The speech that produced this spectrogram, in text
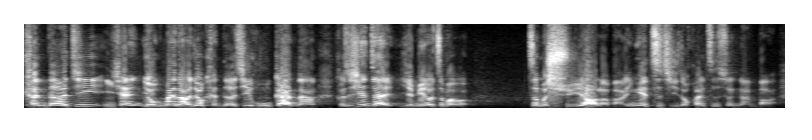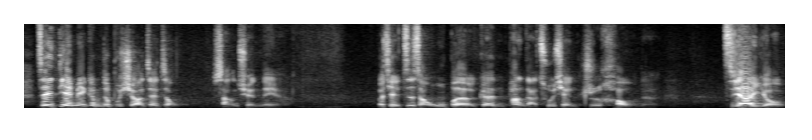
肯德基以前有麦当劳就肯德基互干呐，可是现在也没有这么这么需要了吧？因为自己都快自身难保，这些店面根本都不需要在这种商圈内啊。而且自从 Uber 跟胖达出现之后呢，只要有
